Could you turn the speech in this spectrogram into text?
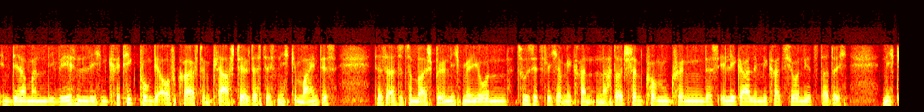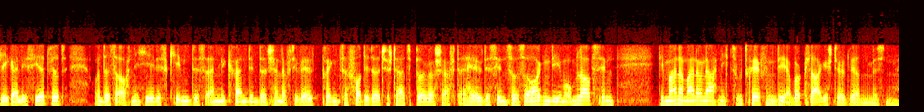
in der man die wesentlichen Kritikpunkte aufgreift und klarstellt, dass das nicht gemeint ist, dass also zum Beispiel nicht Millionen zusätzlicher Migranten nach Deutschland kommen können, dass illegale Migration jetzt dadurch nicht legalisiert wird und dass auch nicht jedes Kind, das ein Migrant in Deutschland auf die Welt bringt, sofort die deutsche Staatsbürgerschaft erhält. Das sind so Sorgen, die im Umlauf sind, die meiner Meinung nach nicht zutreffen, die aber klargestellt werden müssen.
